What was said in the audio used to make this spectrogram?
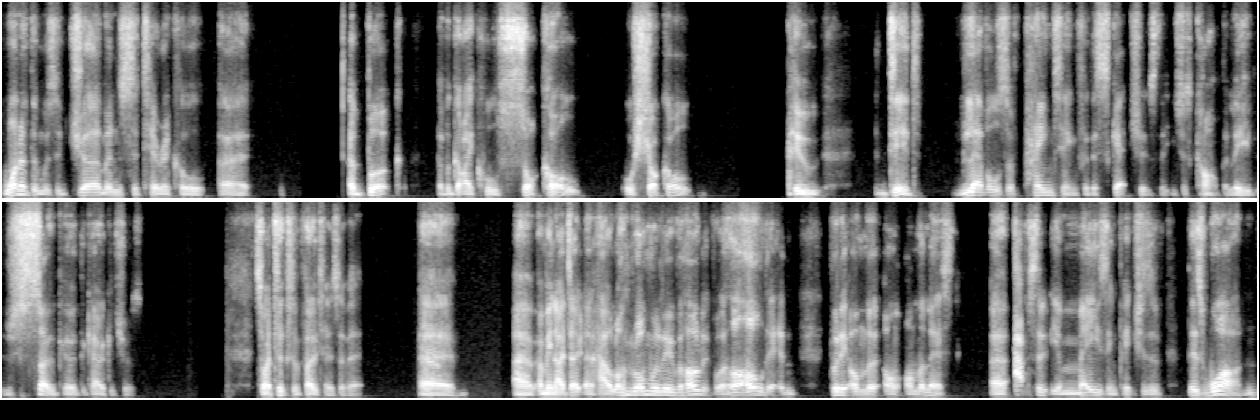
One of them was a German satirical uh, a book of a guy called Sokol or Schokol, who did levels of painting for the sketches that you just can't believe. It was just so good, the caricatures. So I took some photos of it. Um, uh, I mean, I don't know how long Ron will hold it for. He'll hold it and put it on the on, on the list. Uh, absolutely amazing pictures of. There's one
